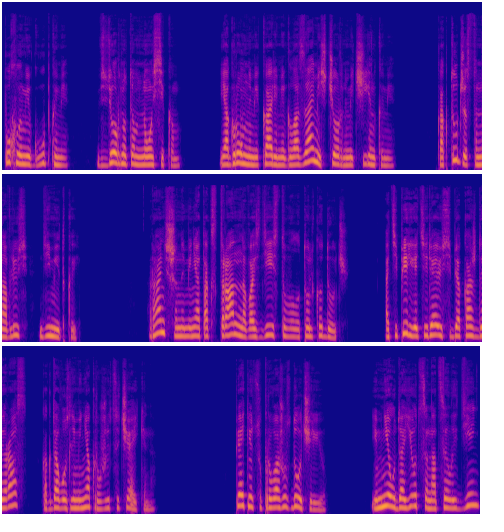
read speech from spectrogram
пухлыми губками, вздернутым носиком и огромными карими глазами с черными чьинками, как тут же становлюсь Демиткой. Раньше на меня так странно воздействовала только дочь, а теперь я теряю себя каждый раз, когда возле меня кружится Чайкина. Пятницу провожу с дочерью, и мне удается на целый день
